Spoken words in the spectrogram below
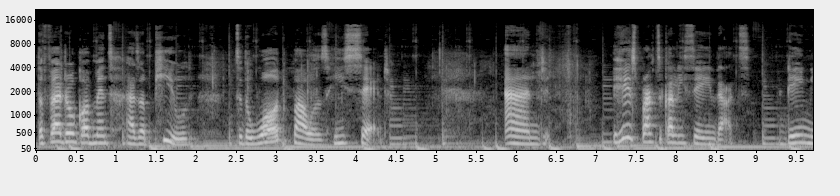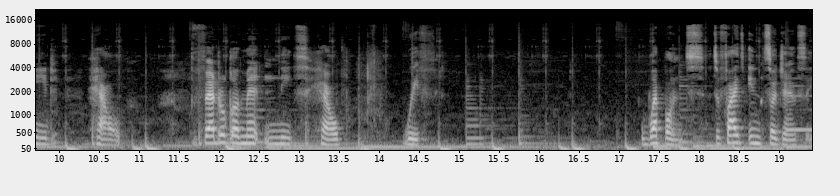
The federal government has appealed to the world powers, he said. And he's practically saying that they need help. The federal government needs help with weapons to fight insurgency.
